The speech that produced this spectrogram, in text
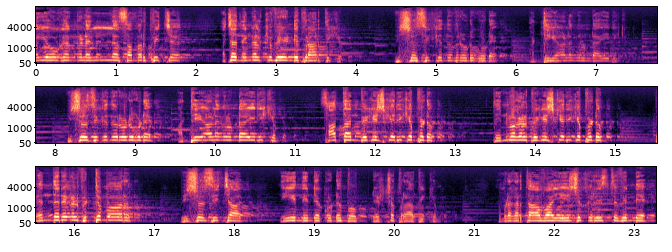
നിയോഗങ്ങളെല്ലാം സമർപ്പിച്ച് അച്ഛൻ നിങ്ങൾക്ക് വേണ്ടി പ്രാർത്ഥിക്കും. വിശ്വസിക്കുന്നവരോടുകൂടെ അടയാളങ്ങൾ ഉണ്ടായിരിക്കും വിശ്വസിക്കുന്നവരോടുകൂടെ അടയാളങ്ങൾ ഉണ്ടായിരിക്കും സാത്താൻ ബഹിഷ്കരിക്കപ്പെടും. തിന്മകൾ ബഹിഷ്കരിക്കപ്പെടും. ബന്ധനങ്ങൾ വിട്ടുമാറും. വിശ്വസിച്ചാൽ നീ നിന്റെ കുടുംബം രക്ഷ പ്രാപിക്കും നമ്മുടെ കർത്താവായ യേശു ക്രിസ്തുവിന്റെ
